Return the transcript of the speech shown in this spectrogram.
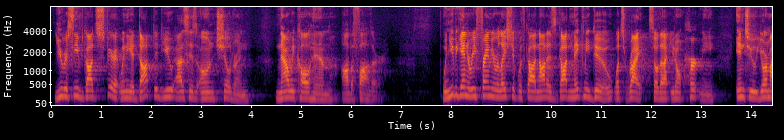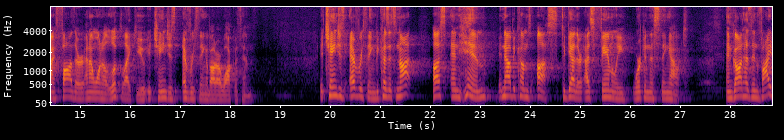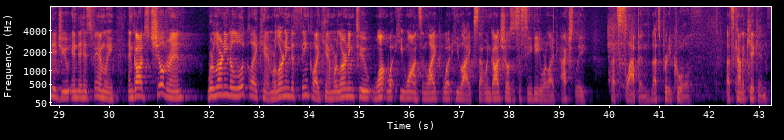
you received God's Spirit when He adopted you as His own children. Now we call Him Abba Father. When you begin to reframe your relationship with God, not as God, make me do what's right so that you don't hurt me, into you're my Father and I want to look like you, it changes everything about our walk with Him. It changes everything because it's not us and Him, it now becomes us together as family working this thing out and God has invited you into his family. And God's children, we're learning to look like him. We're learning to think like him. We're learning to want what he wants and like what he likes. That when God shows us a CD, we're like, actually, that's slapping. That's pretty cool. That's kind of kicking.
